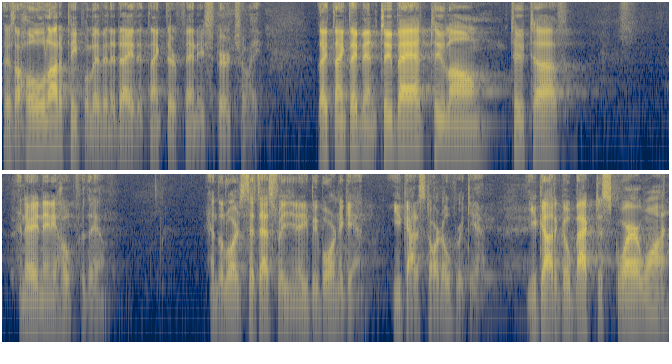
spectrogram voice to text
There's a whole lot of people living today that think they're finished spiritually. They think they've been too bad, too long, too tough, and there ain't any hope for them. And the Lord says that's reason you need to be born again. You got to start over again. You got to go back to square one.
